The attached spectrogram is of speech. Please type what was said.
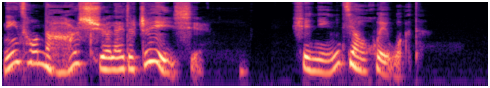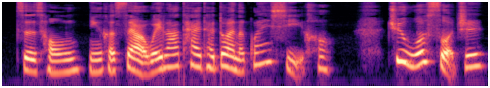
您从哪儿学来的这些？是您教会我的。自从您和塞尔维拉太太断了关系以后。据我所知，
